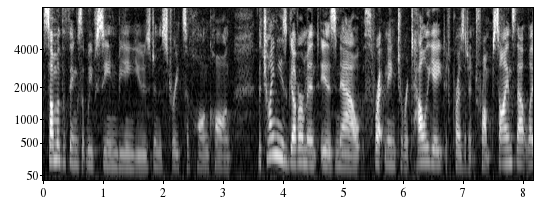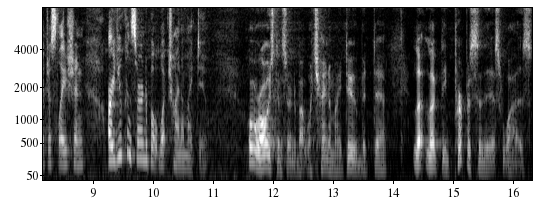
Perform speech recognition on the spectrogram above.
Some of the things that we've seen being used in the streets of Hong Kong. The Chinese government is now threatening to retaliate if President Trump signs that legislation. Are you concerned about what China might do? Well, we're always concerned about what China might do, but uh, look, look, the purpose of this was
